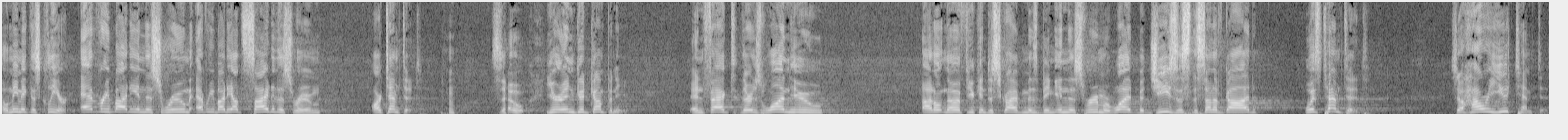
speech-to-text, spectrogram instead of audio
Let me make this clear. Everybody in this room, everybody outside of this room are tempted. So you're in good company. In fact, there's one who, I don't know if you can describe him as being in this room or what, but Jesus, the Son of God, was tempted. So, how are you tempted?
